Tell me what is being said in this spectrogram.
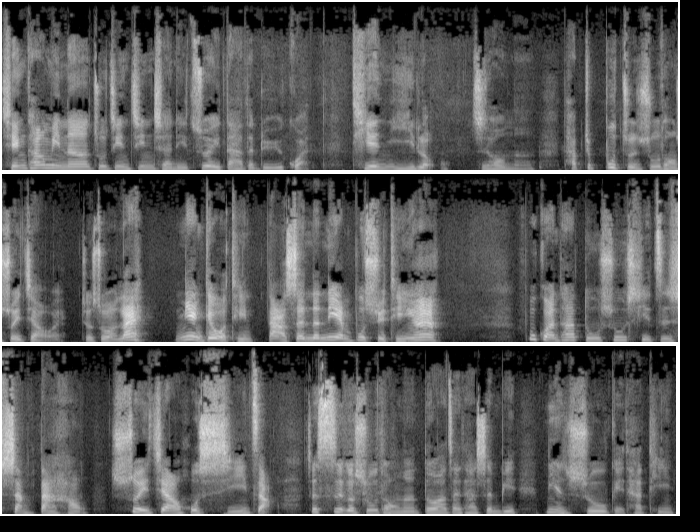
钱康敏呢，住进京城里最大的旅馆天一楼之后呢，他就不准书童睡觉，哎，就说来念给我听，大声的念，不许停啊！不管他读书写字、上大号、睡觉或洗澡，这四个书童呢，都要在他身边念书给他听，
